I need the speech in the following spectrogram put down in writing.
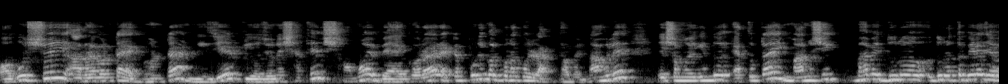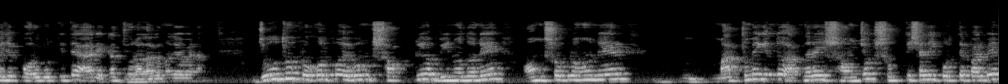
অবশ্যই আধা ঘণ্টা, এক ঘণ্টা নিজের প্রিয়জনের সাথে সময় ব্যয় করার একটা পরিকল্পনা করে রাখতে হবে। না হলে এই সময় কিন্তু এতটাই মানসিক ভাবে দূর, দূরত্ব বেড়ে যাবে যে পরবর্তীতে আর এটা জোড়া লাগানো যাবে না। যৌথ প্রকল্প এবং সক্রিয় বিনোদনে অংশগ্রহণের মাধ্যমে কিন্তু আপনারা এই সংযোগ শক্তিশালী করতে পারবেন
